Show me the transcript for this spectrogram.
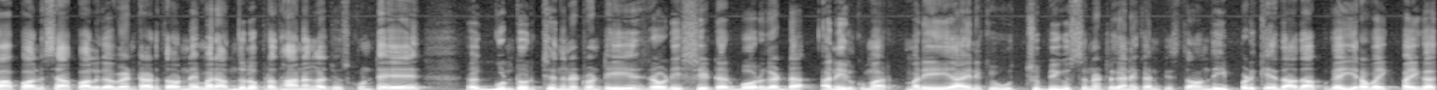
పాపాలు శాపాలుగా వెంటాడుతూ ఉన్నాయి. మరి అందులో ప్రధానంగా చూసుకుంటే గుంటూరుకు చెందినటువంటి రౌడీ షీటర్ బోర్గడ్డ అనిల్ కుమార్ మరి ఆయనకి ఉచ్చు బిగుస్తున్నట్లుగానే కనిపిస్తూ ఉంది. ఇప్పటికే దాదాపుగా ఇరవైకి పైగా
